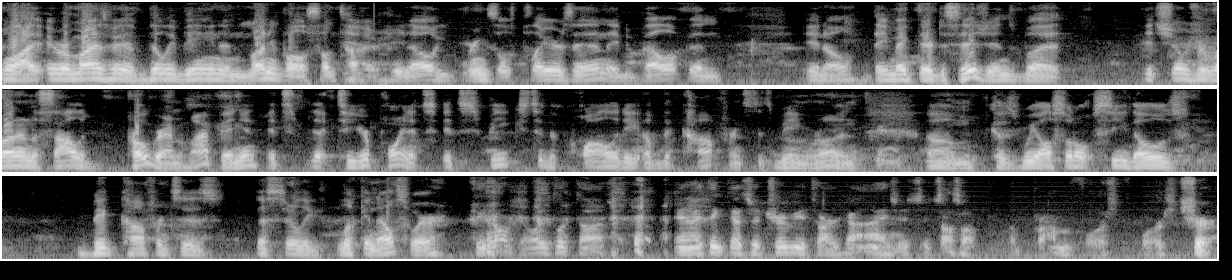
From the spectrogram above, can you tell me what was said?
Well, I, it reminds me of Billy Beane and Moneyball sometimes. You know, he brings those players in, they develop, and you know they make their decisions. But it shows you're running a solid program, in my opinion. It's to your point. It's it speaks to the quality of the conference that's being run, because um, we also don't see those big conferences necessarily looking elsewhere. They don't. They always look to us. And I think that's a tribute to our guys. It's, it's also a problem for us, of course, Sure.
